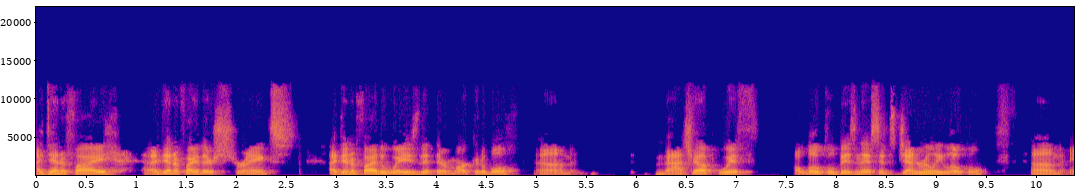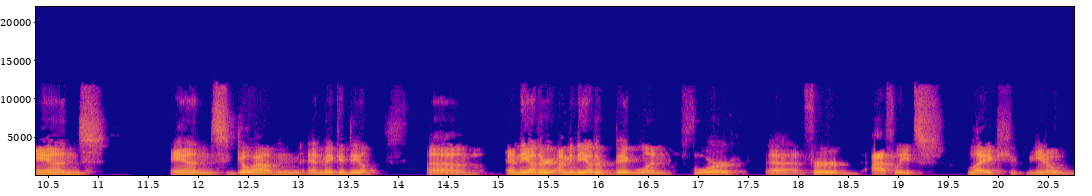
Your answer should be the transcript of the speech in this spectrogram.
identify identify their strengths identify the ways that they're marketable um, match up with a local business it's generally local um, and and go out and, and make a deal um, and the other i mean the other big one for uh, for athletes like you know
